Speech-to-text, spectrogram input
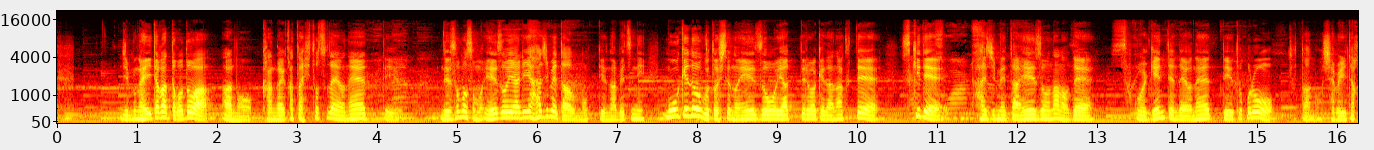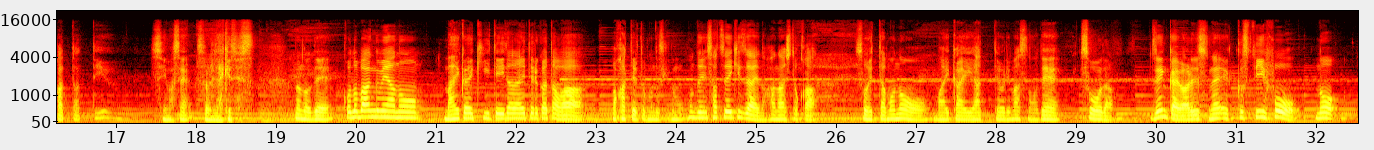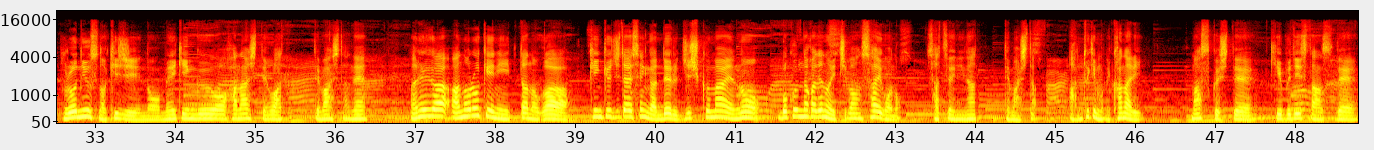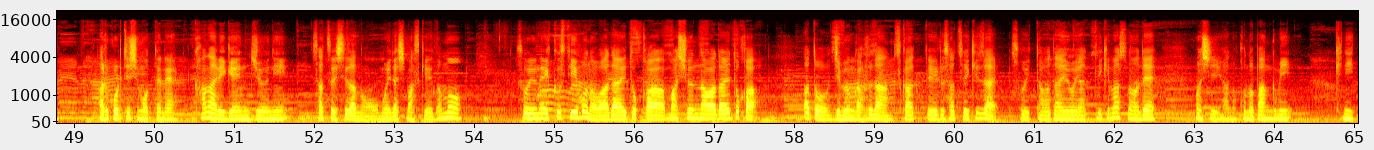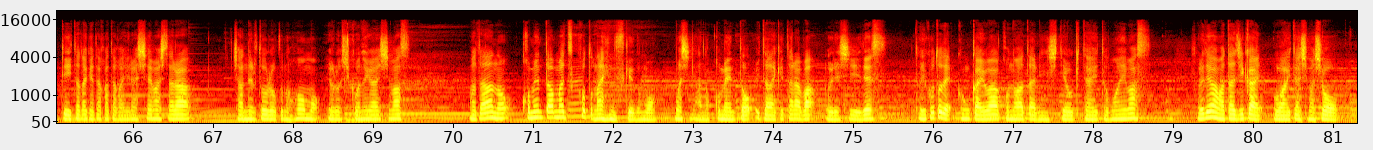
自分が言いたかったことはあの考え方一つだよねっていう。でそもそも映像やり始めたのっていうのは別に儲け道具としての映像をやってるわけではなくて好きで始めた映像なのでそこが原点だよねっていうところをちょっとあの喋りたかったっていう。すいません。それだけです。なのでこの番組あの毎回聞いていただいてる方は分かってると思うんですけども本当に撮影機材の話とかそういったものを毎回やっておりますので。そうだ。前回はあれですね XT4 の PRONEWS の記事のメイキングを話して終わってましたね。あれがあのロケに行ったのが緊急事態宣言出る自粛前の僕の中での一番最後の撮影になってました。あの時もねかなりマスクして keep distance でアルコールティッシュ持ってねかなり厳重に撮影してたのを思い出しますけれどもそういうね XT4 の話題とか、まあ、旬な話題とかあと自分が普段使っている撮影機材そういった話題をやっていきますのでもしあのこの番組気に入っていただけた方がいらっしゃいましたらチャンネル登録の方もよろしくお願いします。またあのコメントあんまりつくことないんですけれどももしあのコメントいただけたらば嬉しいです。ということで今回はこの辺りにしておきたいと思います。それではまた次回お会いいたしましょう。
